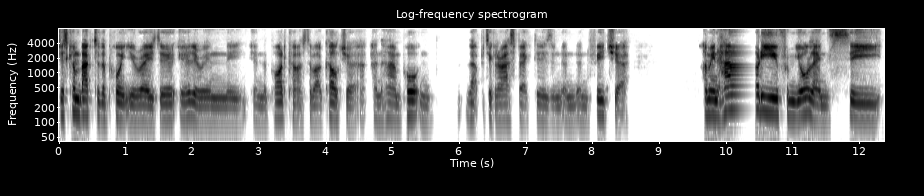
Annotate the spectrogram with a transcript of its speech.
just come back to the point you raised earlier in the in the podcast about culture and how important that particular aspect is and, and, and feature. I mean, how do you, from your lens, see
